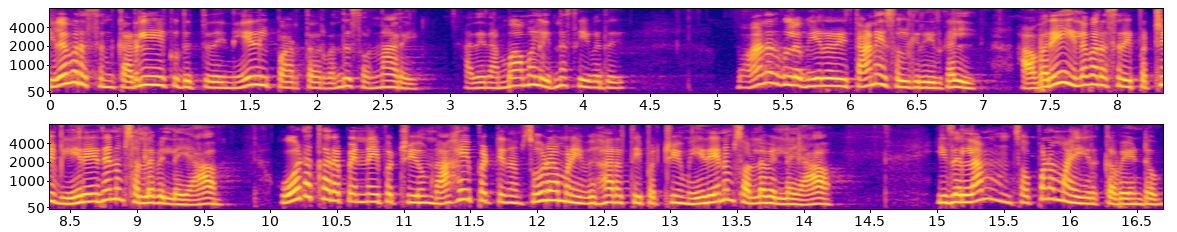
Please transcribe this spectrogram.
இளவரசன் கடலில் குதித்ததை நேரில் பார்த்தவர் வந்து சொன்னாரே அதை நம்பாமல் என்ன செய்வது? வானர்குல வீரரைத்தானே சொல்கிறீர்கள்? அவரே இளவரசரை பற்றி வேறேதேனும் சொல்லவில்லையா? ஓடக்கார பெண்ணை பற்றியும் நாகைப்பட்டினம் சூடாமணி விகாரத்தை பற்றியும் ஏதேனும் சொல்லவில்லையா? இதெல்லாம் சொப்பனமாயிருக்க வேண்டும்.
